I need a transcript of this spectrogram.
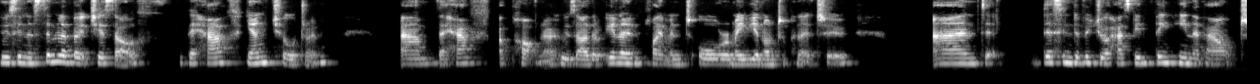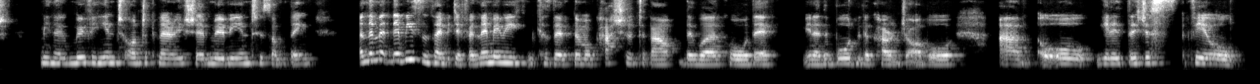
who's in a similar boat to yourself, they have young children, um, they have a partner who's either in employment or maybe an entrepreneur too, and this individual has been thinking about you know moving into entrepreneurship, moving into something, and their reasons may be different. They may be because they're, they're more passionate about their work or they're you know they're bored with the current job or um or, or you know they just feel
